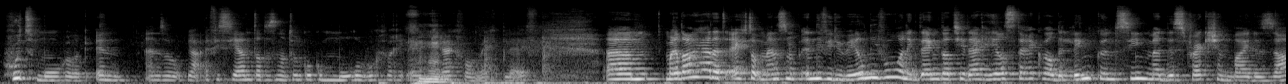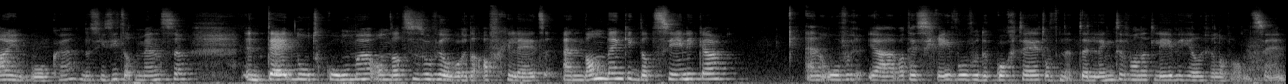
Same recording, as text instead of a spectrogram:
goed mogelijk in? En zo, ja, efficiënt, dat is natuurlijk ook een molenwoord waar ik eigenlijk mhm. graag van weg blijf. Um, maar dan gaat het echt op mensen op individueel niveau. En ik denk dat je daar heel sterk wel de link kunt zien met distraction by design ook. Hè? Dus je ziet dat mensen in tijdnood komen omdat ze zoveel worden afgeleid. En dan denk ik dat Seneca en over ja, wat hij schreef over de kortheid of de lengte van het leven heel relevant zijn.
